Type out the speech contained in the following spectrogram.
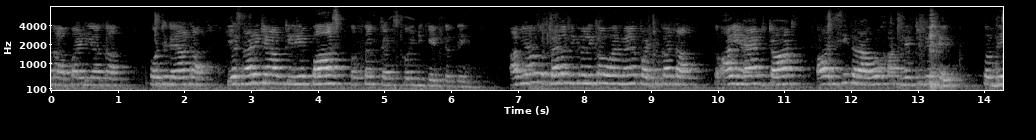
था पढ़ लिया था उठ गया था ये सारे क्या आपके लिए पास्ट परफेक्ट टेंस को इंडिकेट करते हैं? अब यहाँ पर पहला फ़िक्र लिखा हुआ है, मैं पढ़ चुका था तो आई हैड स्टार्ट और इसी तरह वो खत लिख चुके थे। तो they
